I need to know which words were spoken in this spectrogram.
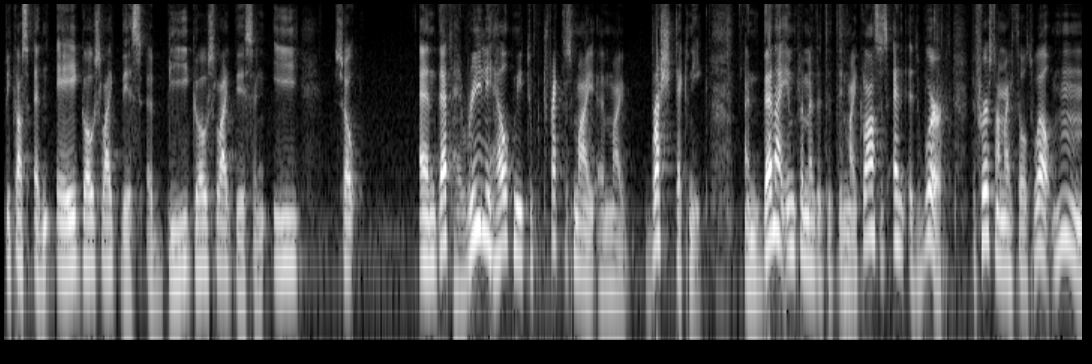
because an A goes like this, a B goes like this, an E. So, and that really helped me to practice my uh, my brush technique. And then I implemented it in my classes, and it worked. The first time I thought, well, hmm,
